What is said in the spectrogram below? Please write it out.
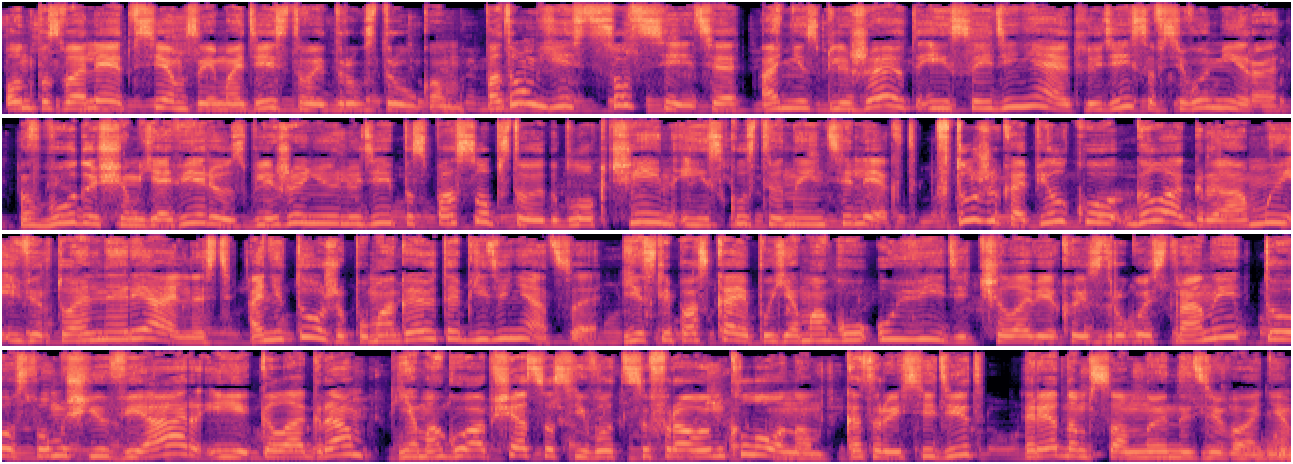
Он позволяет всем взаимодействовать друг с другом. Потом есть соцсети. Они сближают и соединяют людей со всего мира. В будущем, я верю, сближению людей поспособствуют блокчейн и искусственный интеллект интеллект. В ту же копилку голограммы и виртуальная реальность. Они тоже помогают объединяться. Если по скайпу я могу увидеть человека из другой страны, то с помощью VR и голограмм я могу общаться с его цифровым клоном, который сидит рядом со мной на диване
